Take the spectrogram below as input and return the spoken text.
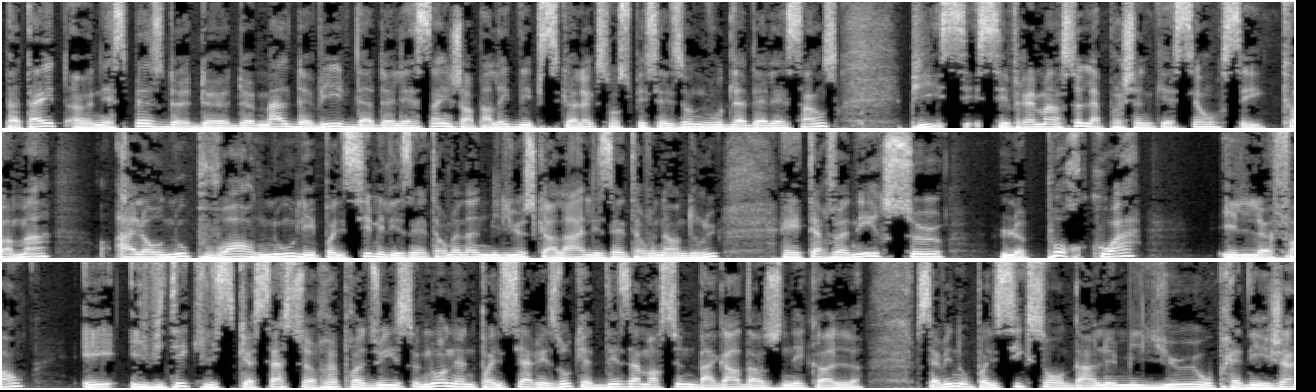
peut-être une espèce de, mal de vivre d'adolescent. J'en parlais avec des psychologues qui sont spécialisés au niveau de l'adolescence. Puis c'est vraiment ça la prochaine question. C'est comment allons-nous pouvoir, nous, les policiers, mais les intervenants de milieu scolaire, les intervenants de rue, intervenir sur le pourquoi ils le font et éviter que ça se reproduise. Nous, on a une policière réseau qui a désamorcé une bagarre dans une école. Vous savez, nos policiers qui sont dans le milieu auprès des gens,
